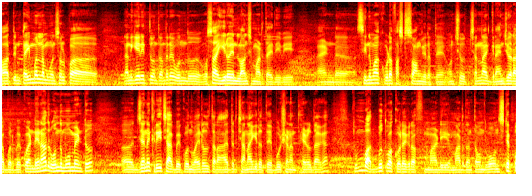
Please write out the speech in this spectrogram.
ಆವತ್ತಿನ ಟೈಮಲ್ಲಿ ನಮ್ಗೊಂದು ಸ್ವಲ್ಪ ನನಗೇನಿತ್ತು ಅಂತಂದರೆ ಒಂದು ಹೊಸ ಹೀರೋಯಿನ್ ಲಾಂಚ್ ಮಾಡ್ತಾ ಇದ್ದೀವಿ. ಆ್ಯಂಡ್ ಸಿನಿಮಾ ಕೂಡ ಫಸ್ಟ್ ಸಾಂಗ್ ಇರುತ್ತೆ. ಒಂಚೂರು ಚೆನ್ನಾಗಿ ಗ್ರ್ಯಾಂಡ್ಯೂರ್ ಆಗಿ ಬರಬೇಕು. ಆ್ಯಂಡ್ ಏನಾದರೂ ಒಂದು ಮೂಮೆಂಟು ಜನಕ್ಕೆ ರೀಚ್ ಆಗಬೇಕು. ಒಂದು ವೈರಲ್ ಥರ ಆದರೆ ಚೆನ್ನಾಗಿರುತ್ತೆ ಭೂಷಣ್ ಅಂತ ಹೇಳಿದಾಗ. ತುಂಬ ಅದ್ಭುತವಾಗಿ ಕೊರಿಯೋಗ್ರಾಫ್ ಮಾಡಿ ಮಾಡಿದಂಥ ಒಂದು ಒಂದು ಸ್ಟೆಪ್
